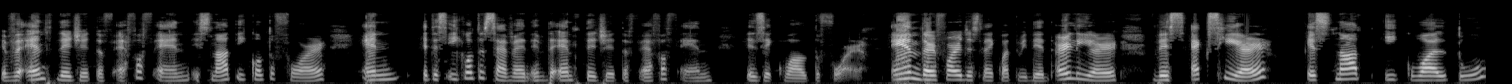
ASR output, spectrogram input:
if the nth digit of f of n is not equal to 4, and it is equal to 7 if the nth digit of f of n is equal to 4. And therefore, just like what we did earlier, this x here is not equal to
